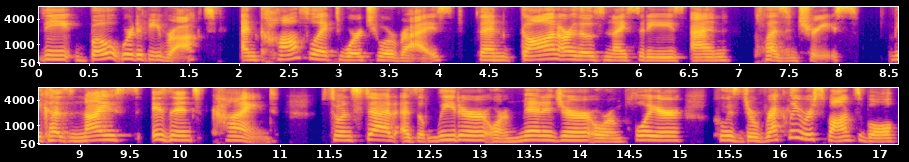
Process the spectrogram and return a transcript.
the boat were to be rocked and conflict were to arise, then gone are those niceties and pleasantries because nice isn't kind. So instead, as a leader or a manager or employer who is directly responsible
